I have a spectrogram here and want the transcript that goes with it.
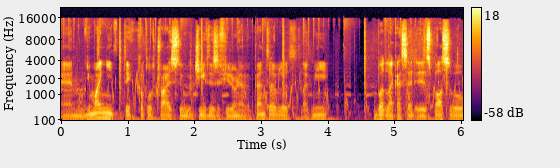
And you might need to take a couple of tries to achieve this if you don't have a pen tablet like me. But like I said, it is possible.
